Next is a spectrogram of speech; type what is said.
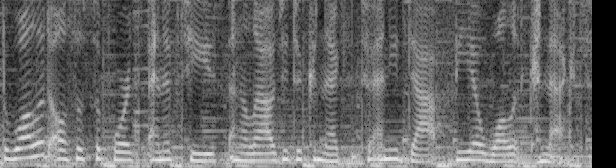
The wallet also supports NFTs and allows you to connect to any dApp via Wallet Connect.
